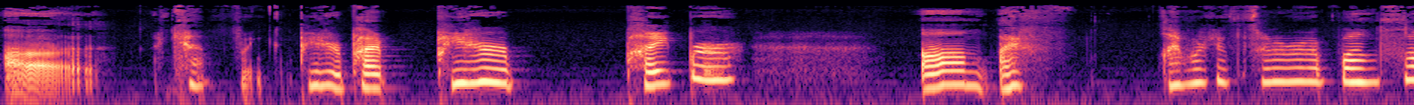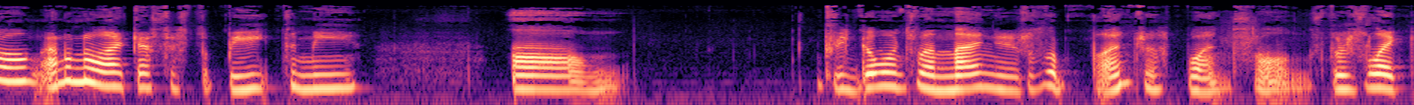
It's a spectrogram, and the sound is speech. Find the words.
Uh, I can't think. Peter Piper. Peter Piper. Um, I I would consider it a fun song. I don't know. I guess it's the beat to me. Um, if you go into the 90s, there's a bunch of fun songs. There's like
